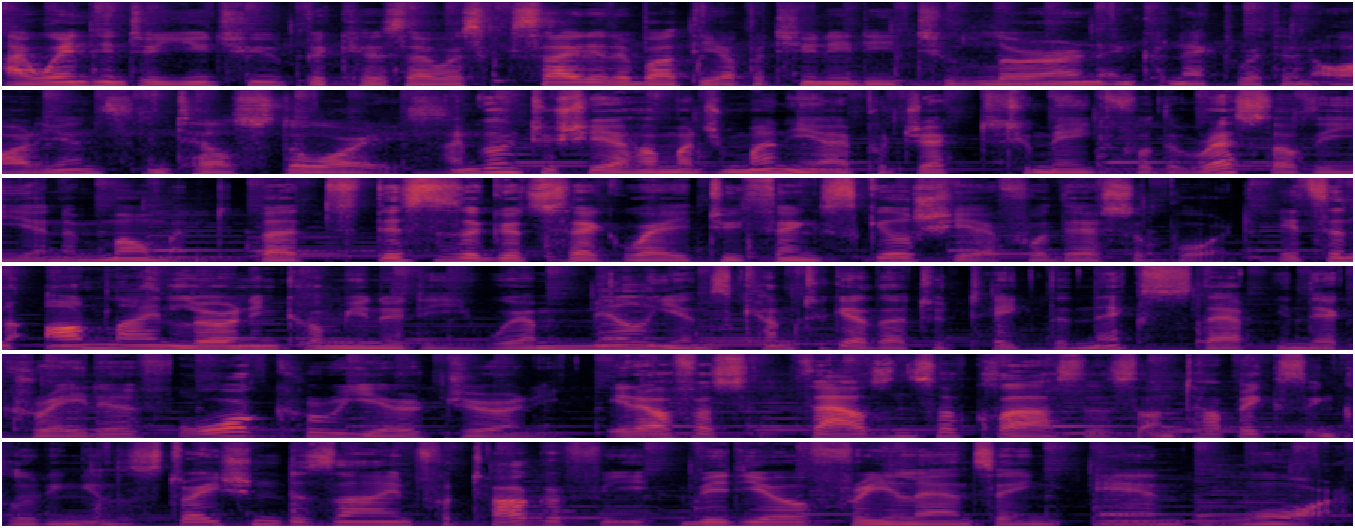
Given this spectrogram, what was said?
I went into YouTube because I was excited about the opportunity to learn and connect with an audience and tell stories. I'm going to share how much money I project to make for the rest of the year in a moment, but this is a good segue to thank Skillshare for their support. It's an online learning community where millions come together to take the next step in their creative or career journey. It offers thousands of classes on topics including illustration design, photography, video, freelancing, and more.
